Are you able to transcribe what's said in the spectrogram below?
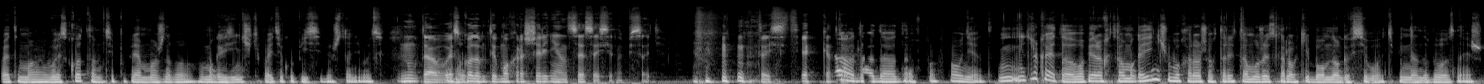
Поэтому VS Code там, типа, прям можно было в магазинчике пойти купить себе что-нибудь. ну да, VS Вот. кодом ты мог расширение на CSS написать. То есть, Да, который- да, да, да, вп- вполне. Не, не только это. Во-первых, там магазинчик был хороший, во-вторых, там уже из коробки было много всего. Теперь надо было, знаешь,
